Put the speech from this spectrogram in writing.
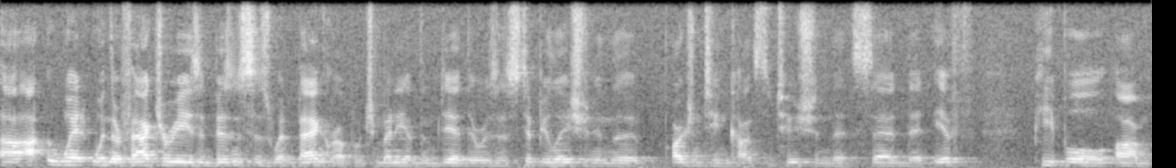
uh, when, when their factories and businesses went bankrupt, which many of them did, there was a stipulation in the Argentine constitution that said that if people, um,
